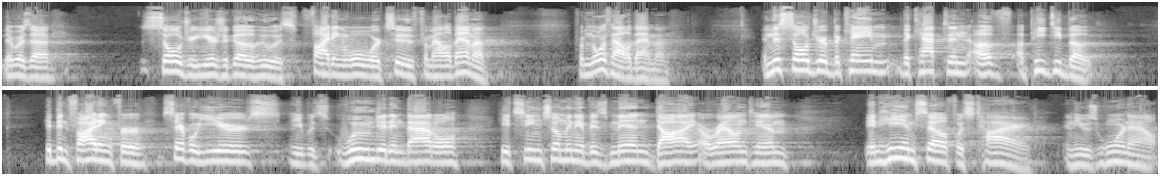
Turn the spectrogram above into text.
There was a soldier years ago who was fighting World War II from Alabama, from North Alabama. And this soldier became the captain of a PT boat. He'd been fighting for several years. He was wounded in battle. He'd seen so many of his men die around him. And he himself was tired and he was worn out.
